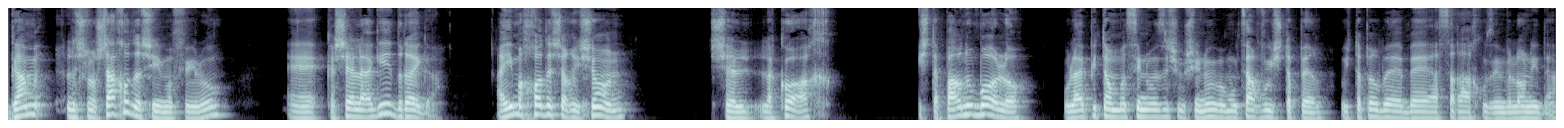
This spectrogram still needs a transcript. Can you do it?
גם לשלושה חודשים אפילו, אה, קשה להגיד, רגע, האם החודש הראשון של לקוח, השתפרנו בו או לא? אולי פתאום עשינו איזשהו שינוי במוצר והוא השתפר, הוא השתפר בעשרה אחוזים ולא נדע.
